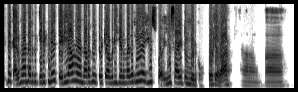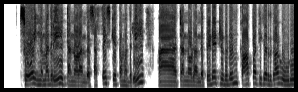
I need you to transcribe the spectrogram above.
என்ன கருமாந்திரத்துக்கு இருக்குன்னே தெரியாம நடந்துட்டு இருக்கு அப்படிங்கிற மாதிரி யூஸ் யூஸ் ஆயிட்டு இருந்திருக்கும். ஓகேவா சோ இந்த மாதிரி தன்னோட அந்த சர்ஃபேஸ்க்கு ஏத்த மாதிரி தன்னோட அந்த பிரிடேட்டர் கிட்ட இருந்து காப்பாத்திக்கிறதுக்காக உரு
